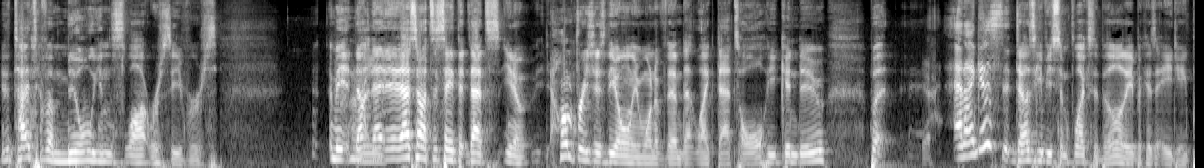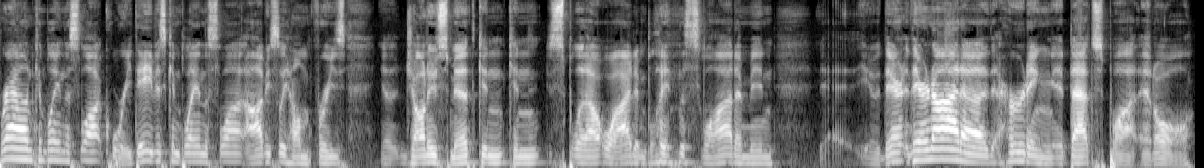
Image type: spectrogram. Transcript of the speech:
The Titans have a million slot receivers. I mean, not, that- that's not to say that that's you know Humphreys is the only one of them that like that's all he can do, but and I guess it does give you some flexibility because AJ Brown can play in the slot, Corey Davis can play in the slot, obviously Humphreys, you know, Jonnu Smith can can split out wide and play in the slot. I mean, you know they're they're not uh, hurting at that spot at all.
